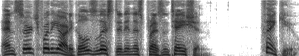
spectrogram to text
and search for the articles listed in this presentation. Thank you.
